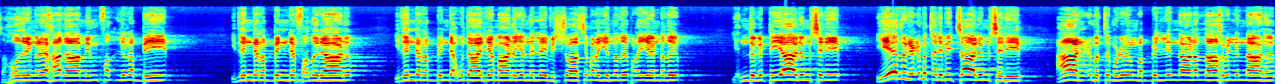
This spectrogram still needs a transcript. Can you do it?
സഹോദരങ്ങളെ ഹാദാമിം ഫദ്ലി റബ്ബി. ഇതെന്റെ റബ്ബിന്റെ ഫതിലാണ് ഇതെന്റെ റബ്ബിന്റെ ഔദാര്യമാണ് എന്നല്ലേ വിശ്വാസി പറയുന്നത് പറയേണ്ടത്? എന്തു കിട്ടിയാലും ശരി ഏതു നിഴമത്ത് ലഭിച്ചാലും ശരി ആ നിഴമത്ത് മുഴുവൻ റബ്ബിൽ നിന്നാണ് അള്ളാഹുവിൽ നിന്നാണ്.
